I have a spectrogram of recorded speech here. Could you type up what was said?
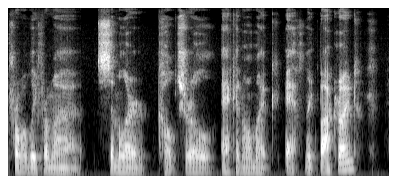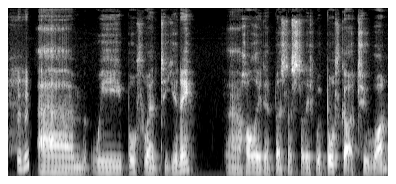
probably from a similar cultural, economic, ethnic background. Mm-hmm. Um, we both went to uni. Uh, Holly did business studies. We both got a two one.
